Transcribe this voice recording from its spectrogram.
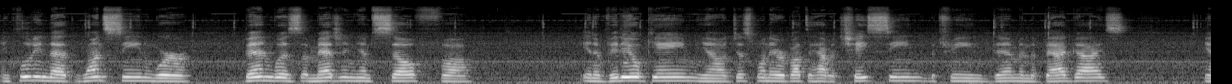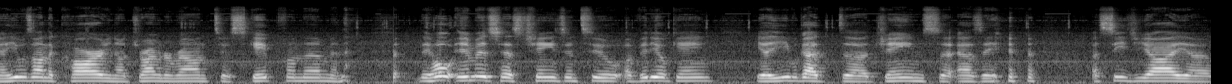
Including that one scene where Ben was imagining himself uh, in a video game, you know, just when they were about to have a chase scene between them and the bad guys. You know, he was on the car, you know, driving around to escape from them, and the whole image has changed into a video game. Yeah, you even got uh, James uh, as a a CGI uh,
